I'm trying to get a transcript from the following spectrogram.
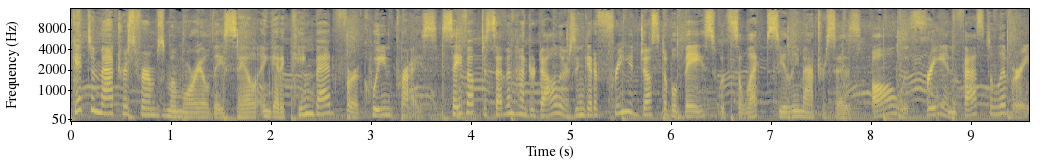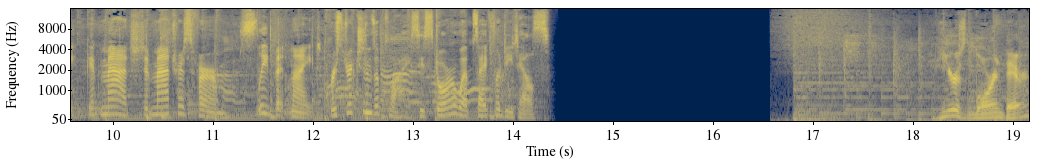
Get to Mattress Firm's Memorial Day sale and get a king bed for a queen price. Save up to $700 and get a free adjustable base with select Sealy mattresses, all with free and fast delivery. Get matched at Mattress Firm. Sleep at night. Restrictions apply. See store or website for details. Here's Lauren Baer,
